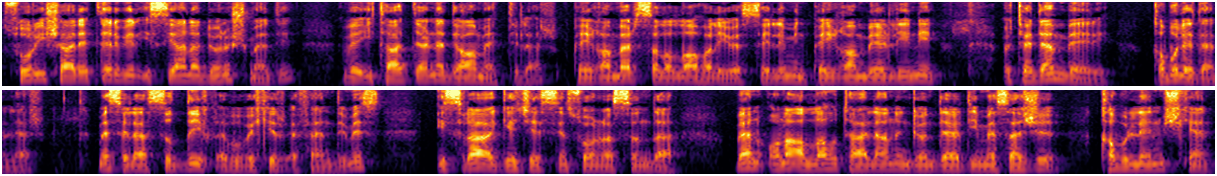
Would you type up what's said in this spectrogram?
soru işaretleri bir isyana dönüşmedi ve itaatlerine devam ettiler. Peygamber sallallahu aleyhi ve sellemin peygamberliğini öteden beri kabul edenler, mesela Sıddık Ebu Bekir Efendimiz İsra gecesinin sonrasında ben ona Allahu Teala'nın gönderdiği mesajı kabullenmişken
